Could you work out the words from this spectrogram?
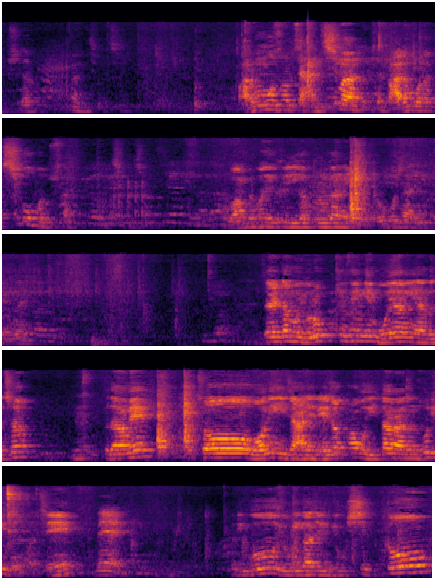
봅시다. 마름모스럽지 않지만 마름모라 치고 봅시다. 완벽하게 그리기가 불가능해요. 로봇이 아니기 때문에. 자 일단 뭐 이렇게 생긴 모양이야, 그쵸? 그 다음에 저 원이 이제 안에 내접하고 있다라는 소리고, 맞지? 네. 그리고 여기가 지금 60도,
